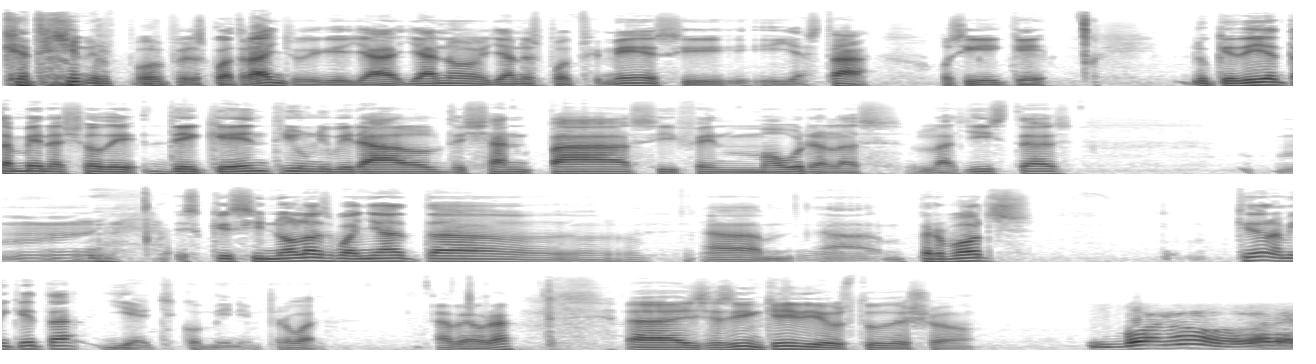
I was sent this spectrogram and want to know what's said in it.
que tenim els propers quatre anys. O sigui, ja, ja, no, ja no es pot fer més i, i ja està. O sigui que el que deien també en això de, de que entri un liberal deixant pas i fent moure les, les llistes, és que si no l'has guanyat uh, uh, uh, per vots, queda una miqueta lleig, com mínim, però bueno. a veure. Uh, Jacint, què hi dius tu d'això? Bueno, a veure,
